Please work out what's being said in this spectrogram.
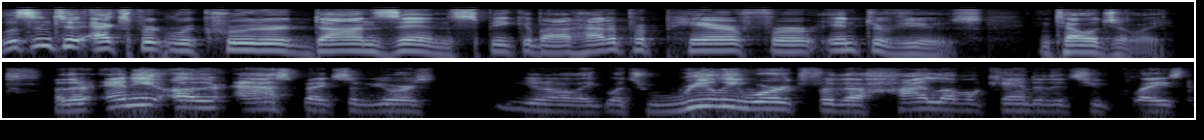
Listen to expert recruiter Don Zinn speak about how to prepare for interviews intelligently. Are there any other aspects of yours, you know, like what's really worked for the high level candidates you placed,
